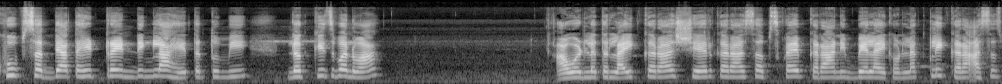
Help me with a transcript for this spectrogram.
खूप सध्या आता हे ट्रेंडिंगला आहे तर तुम्ही नक्कीच बनवा. आवडलं तर लाईक करा शेअर करा सबस्क्राईब करा आणि बेल आयकॉनला क्लिक करा. असंच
